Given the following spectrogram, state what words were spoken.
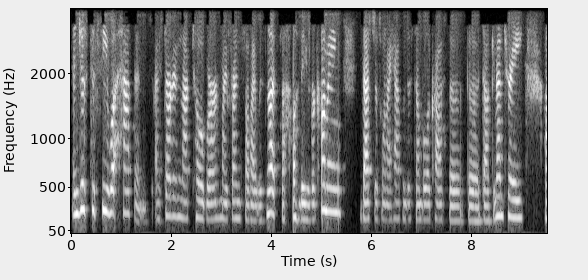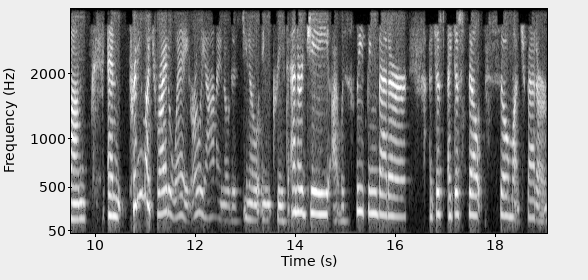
and just to see what happens. I started in October. My friends thought I was nuts. The holidays were coming. That's just when I happened to stumble across the, the documentary. Um, and pretty much right away, early on, I noticed, you know, increased energy. I was sleeping better. I just I just felt so much better.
